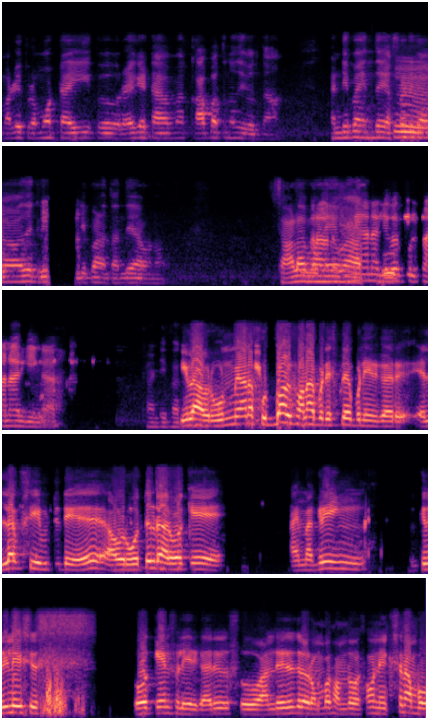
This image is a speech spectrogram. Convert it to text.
மறுபடியும் ப்ரமோட் ஆகி இப்போ ரெலகேட் ஆகாம காப்பாத்துனது இவர் தான். கண்டிப்பா இந்த எஃபர்ட்டுக்காகவாவது கிரீன் கண்டிப்பா நான் தந்தே ஆகணும். சாலா லிவர்பூல் ஃபேனா இருக்கீங்க. இல்ல அவர் உண்மையான ஃபுட்பால் ஃபனா இப்ப டிஸ்ப்ளே பண்ணியிருக்காரு. எல்எஃப்சி விட்டுட்டு அவர் ஒத்துக்கிட்டாரு okay I'm agreeing Grealish is ஓகேன்னு சொல்லியிருக்காரு. ஸோ அந்த இதுல ரொம்ப சந்தோஷம். நெக்ஸ்ட் நம்ம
